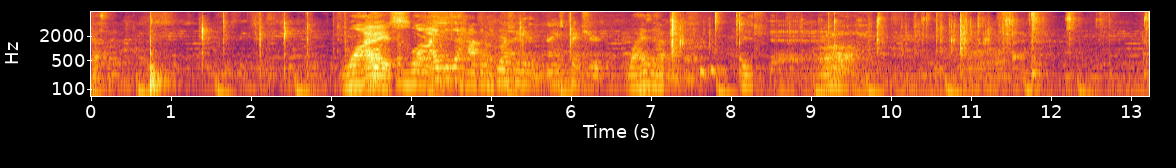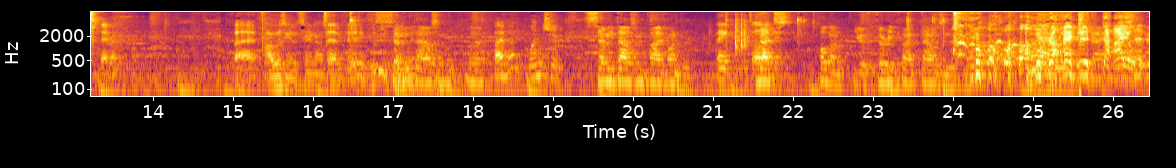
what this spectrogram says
Pass that. Why? Nice. Why does it happen Of like course, we get a nice picture. Why does it happen like that? I oh. Is? Five. I wasn't gonna say no. Seven fifty. Seven thousand, uh, Five hundred. One chip. seven thousand five hundred. Thank you. That's That's, hold on, you have thirty-five thousand. Ryan is dialed.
